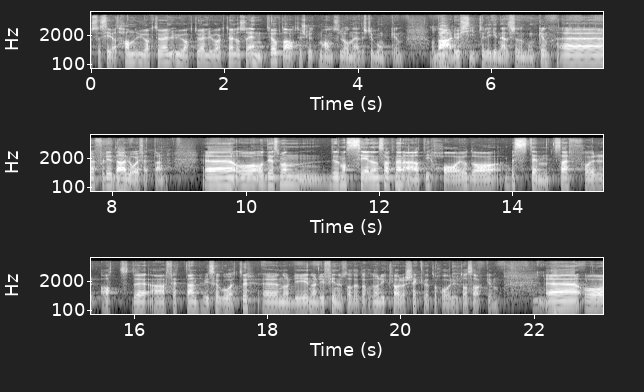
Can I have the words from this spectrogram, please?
så sier vi at han uaktuell, uaktuell, uaktuell, og så endte vi opp da til slutt med han som lå nederst i bunken. Og da er det jo kjipt å ligge nederst i den bunken, eh, fordi der lå jo fetteren. Eh, og, og det, som man, det man ser i denne saken, her er at de har jo da bestemt seg for at det er fetteren vi skal gå etter eh, når, de, når, de dette, når, de, klarer å sjekke dette håret ut av saken. Eh, og,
